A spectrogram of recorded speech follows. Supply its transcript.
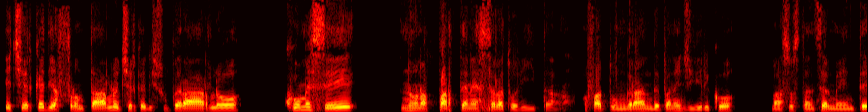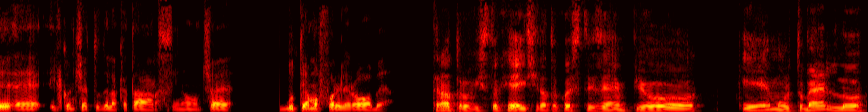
e cerca di affrontarlo e cerca di superarlo come se non appartenesse alla tua vita. Ho fatto un grande panegirico, ma sostanzialmente è il concetto della catarsi, no? Cioè, buttiamo fuori le robe. Tra l'altro, visto che hai citato questo esempio che è molto bello,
